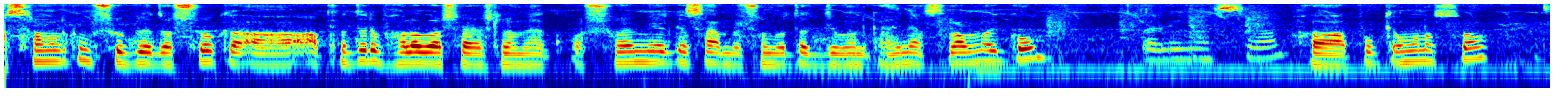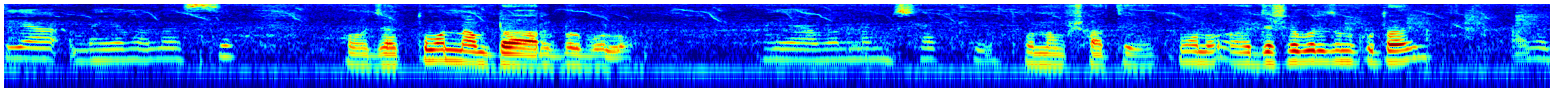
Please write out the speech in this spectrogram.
আসসালামু আলাইকুম সুপ্রিয় দর্শক আপনাদের ভালোবাসায় আসলাম এক অসহায় মেয়ের কাছে। আমরা শুনব তার জীবন কাহিনী। আসসালামু আলাইকুম। হ্যাঁ আপু কেমন আছো? জি ভাইয়া ভালো আছি। ও যাক তোমার নামটা আরেকবার বলো। ভাইয়া আমার নাম সাথী। তোমার নাম সাথে। তোমার দেশের বাড়ি যেন কোথায়? আমার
